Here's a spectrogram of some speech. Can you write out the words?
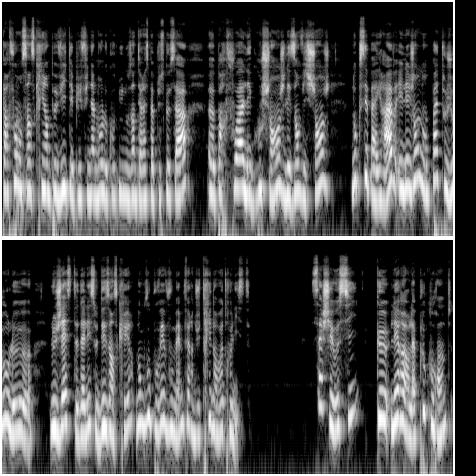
Parfois on s'inscrit un peu vite et puis finalement le contenu nous intéresse pas plus que ça. Euh, parfois les goûts changent, les envies changent. Donc c'est pas grave et les gens n'ont pas toujours le, euh, le geste d'aller se désinscrire. Donc vous pouvez vous-même faire du tri dans votre liste. Sachez aussi que l'erreur la plus courante,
